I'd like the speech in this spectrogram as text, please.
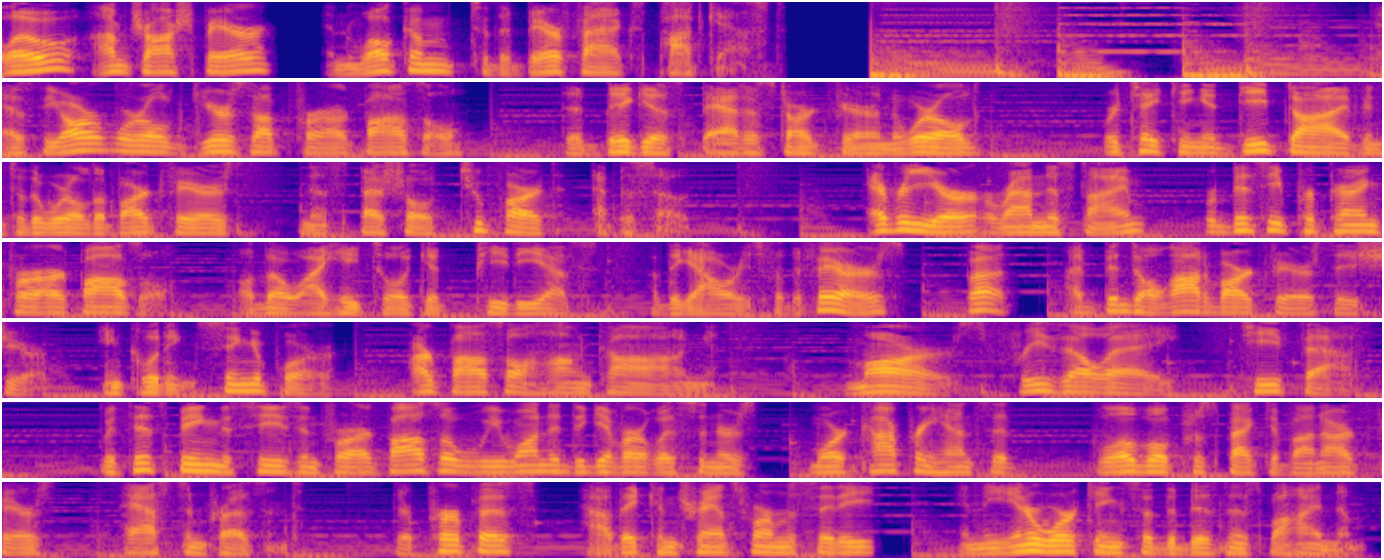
Hello, I'm Josh Baer, and welcome to the Baer Faxt Podcast. As the art world gears up for Art Basel, the biggest, baddest art fair in the world, we're taking a deep dive into the world of art fairs in a special two part episode. Every year around this time, we're busy preparing for Art Basel, although I hate to look at PDFs of the galleries for the fairs, but I've been to a lot of art fairs this year, including Singapore, Art Basel Hong Kong, Mars, Frieze LA, TEFAF. With this being the season for Art Basel, we wanted to give our listeners more comprehensive global perspective on art fairs past and present, their purpose, how they can transform a city, and the inner workings of the business behind them.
